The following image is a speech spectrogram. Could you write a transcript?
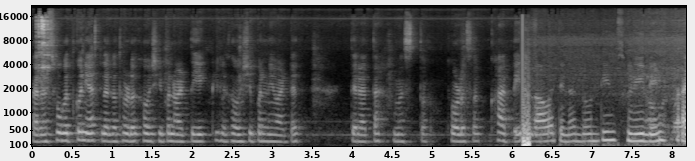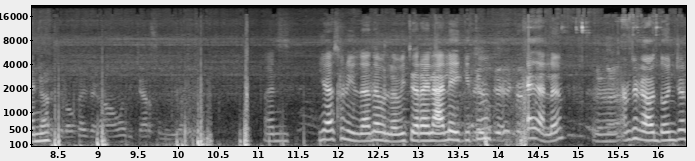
कारण सोबत कोणी असलं का थोडं खावशी पण वाटतं एकटीला खावशी पण नाही वाटत. तर आता मस्त थोडंसं खाते. गावात आहे ना दोन तीन सुनील आणि आणि या सुनील जाधवला विचारायला आले की तू काय झालं? आमच्या गावात दोन चार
